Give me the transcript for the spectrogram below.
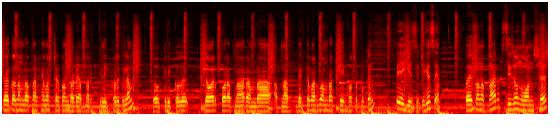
তো এখন আমরা আপনার হ্যামাস্টার কনভার্টে আপনার ক্লিক করে দিলাম। তো ক্লিক করে দেওয়ার পর আপনার আমরা, আপনার দেখতে পারব আমরা কে কত টোকেন পেয়ে গেছি, ঠিক আছে? তো এখন আপনার সিজন ওয়ান শেষ,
